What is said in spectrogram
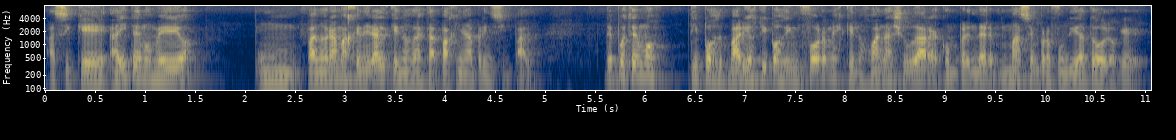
Así que ahí tenemos medio un panorama general que nos da esta página principal. Después tenemos varios tipos de informes que nos van a ayudar a comprender más en profundidad todo lo que,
